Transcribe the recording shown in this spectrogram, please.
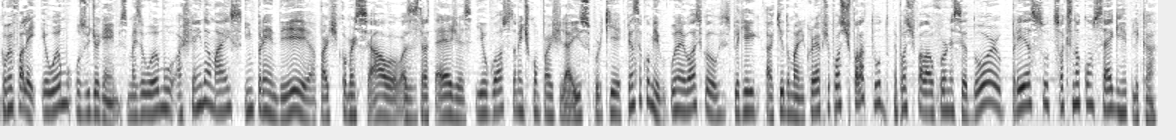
como eu falei, eu amo os videogames, mas eu amo, acho que ainda mais, empreender, a parte comercial, as estratégias, e eu gosto também de compartilhar isso, porque, pensa comigo, o negócio que eu expliquei aqui do Minecraft, eu posso te falar tudo. Eu posso te falar o fornecedor, o preço, só que você não consegue replicar,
